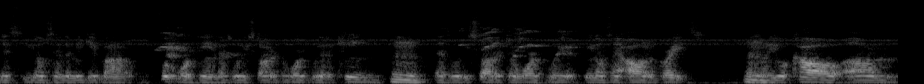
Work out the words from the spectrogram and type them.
let's you know what I'm saying. Let me get my footwork in. That's when he started to work with Akeem. mm, That's when he started to work with you know what I'm saying all the greats. That's mm. when he would call um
